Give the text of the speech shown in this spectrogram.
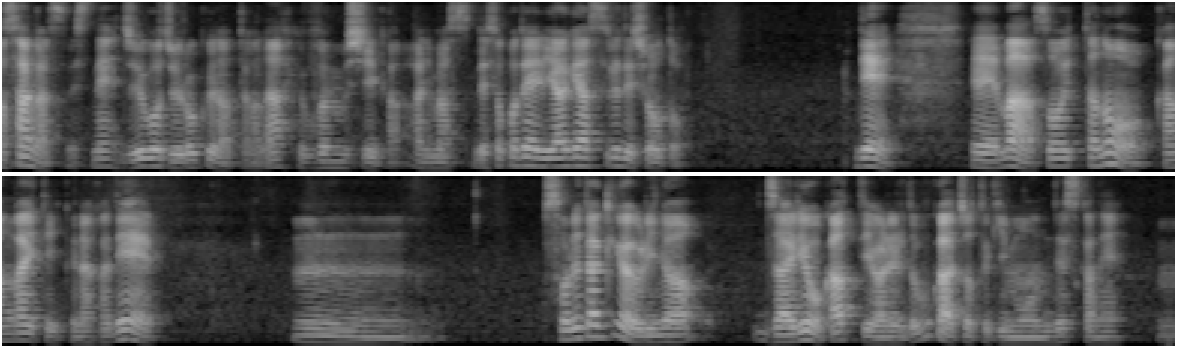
まあ、3月ですね1516だったかな FOMC があります。でそこで利上げはするでしょうと。で、えー、まあそういったのを考えていく中でうんそれだけが売りの材料かって言われると僕はちょっと疑問ですかね。うん、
